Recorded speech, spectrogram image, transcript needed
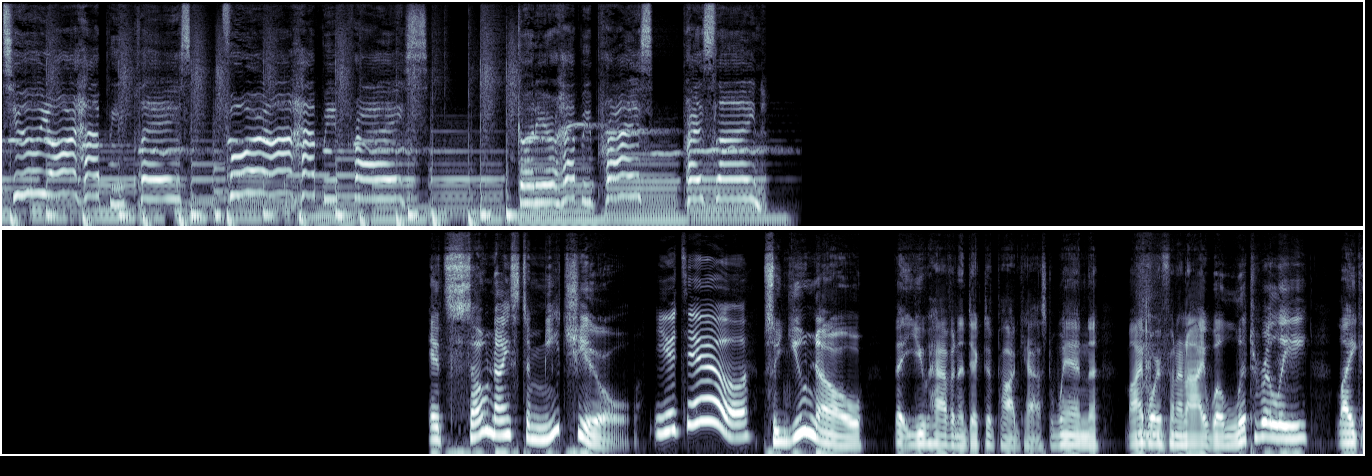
to your happy place for a happy price. Go to your happy price, Priceline. It's so nice to meet you. You too. So you know that you have an addictive podcast when my boyfriend and I will literally like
